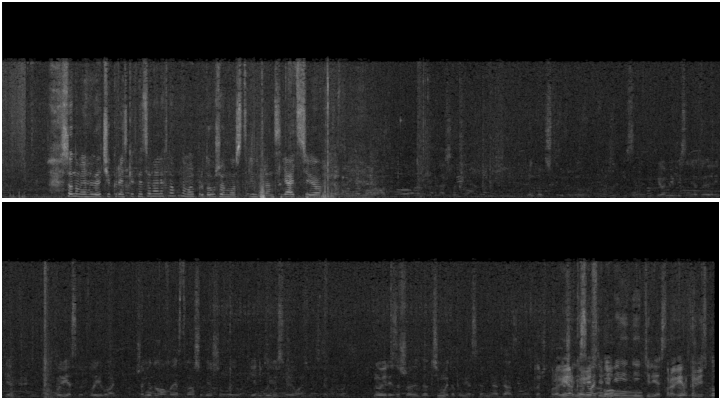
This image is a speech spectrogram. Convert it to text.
Шановні глядачі українських національних новин, ми продовжуємо стрім трансляцію. И он мне объяснил, что говорите, повестка, вот воевать. Что мне дала моя страна, чтобы я шел воевать? Я не боюсь воевать. Ну или за что? К чему эта повестка мне обязана? Проверка Не снимайте, мне не интересно. Проверка військового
